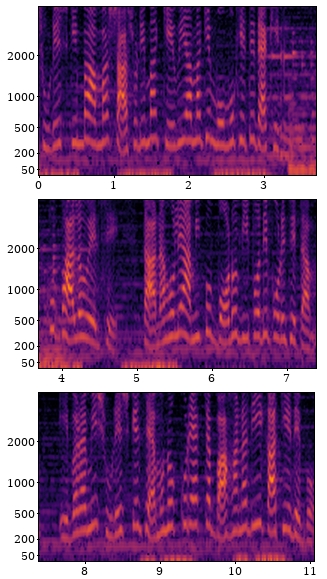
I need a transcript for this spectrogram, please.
সুরেশ কিংবা আমার শাশুড়ি মা কেউই আমাকে মোমো খেতে দেখেনি। খুব ভালো হয়েছে। তা না হলে আমি খুব বড় বিপদে পড়ে যেতাম। এবার আমি সুরেশকে যেমন হোক করে একটা বাহানা দিয়ে কাটিয়ে দেব।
